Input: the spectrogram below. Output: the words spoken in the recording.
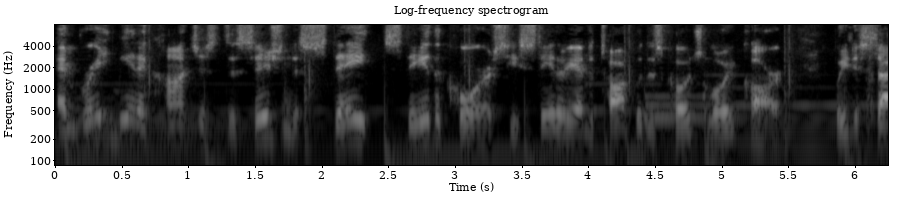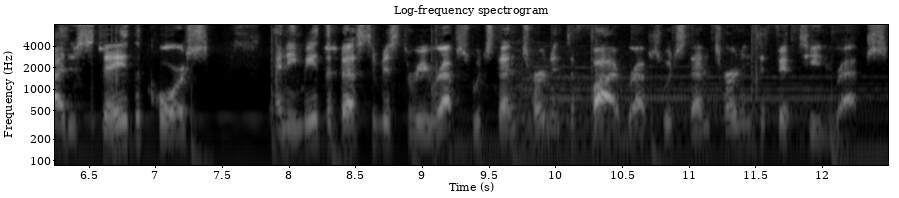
And Brady made a conscious decision to stay stay the course. He stayed there. He had to talk with his coach Lloyd Carr, but he decided to stay the course. And he made the best of his three reps, which then turned into five reps, which then turned into 15 reps.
